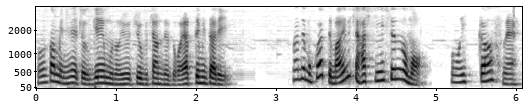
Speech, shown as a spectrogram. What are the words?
そのためにね、ちょっとゲームの YouTube チャンネルとかやってみたり。まあでもこうやって毎日発信してるのも、その一環ですね。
